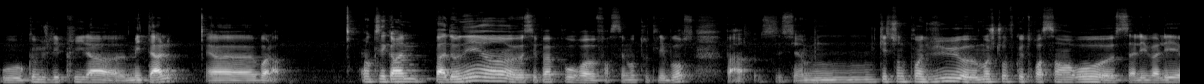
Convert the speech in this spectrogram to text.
ou comme je l'ai pris là, métal. voilà. Donc c'est quand même pas donné, hein, c'est pas pour forcément toutes les bourses. Enfin, c'est une question de point de vue. moi je trouve que 300 euros, ça les valait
